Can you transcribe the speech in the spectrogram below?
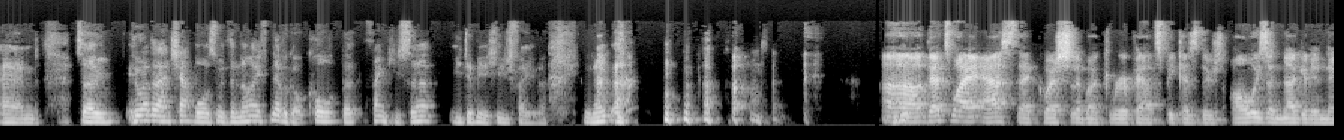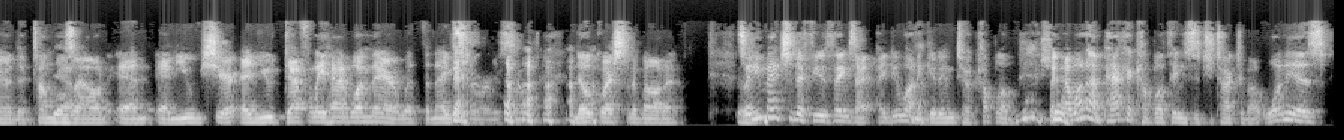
And so whoever that chap was with the knife never got caught, but thank you, sir. You did me a huge favor, you know? uh, that's why I asked that question about career paths because there's always a nugget in there that tumbles yeah. out, and and you share, and you definitely had one there with the knife story, so no question about it. So you mentioned a few things. I, I do want to get into a couple of, yeah, sure. but I want to unpack a couple of things that you talked about. One is,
